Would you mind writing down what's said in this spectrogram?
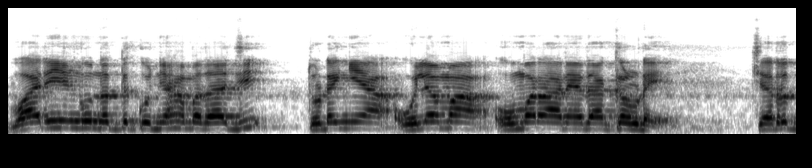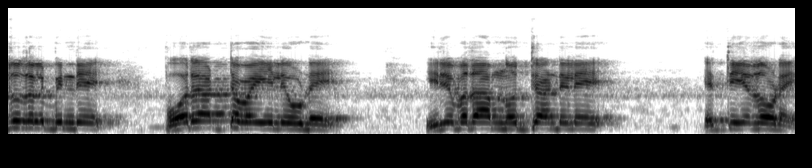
വാരിയംകുന്നത്ത് കുഞ്ഞഹമ്മദ് ഹാജി തുടങ്ങിയ ഉലമ ഉമറ നേതാക്കളുടെ ചെറുതുതൽപ്പിന്റെ പോരാട്ട വഴിയിലൂടെ ഇരുപതാം നൂറ്റാണ്ടിലെ എത്തിയതോടെ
